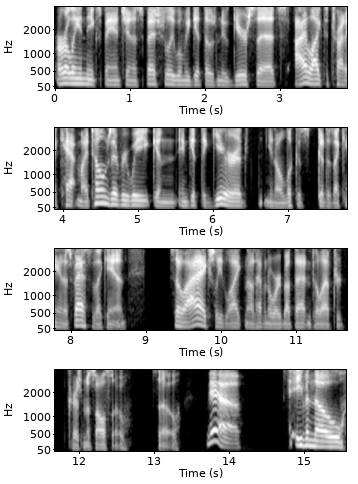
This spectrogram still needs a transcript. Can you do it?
early in the expansion, especially when we get those new gear sets. I like to try to cap my tomes every week and and get the gear, you know, look as good as I can as fast as I can. So I actually like not having to worry about that until after Christmas also. So yeah. Even though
